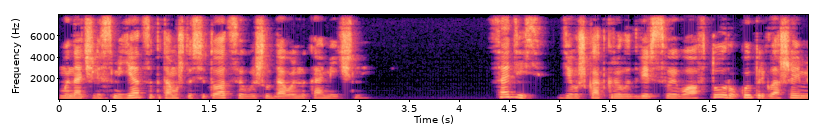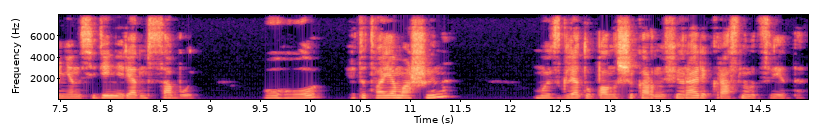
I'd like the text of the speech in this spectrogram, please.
Мы начали смеяться, потому что ситуация вышла довольно комичной. «Садись», — девушка открыла дверь своего авто, рукой приглашая меня на сиденье рядом с собой. «Ого, это твоя машина?» Мой взгляд упал на шикарную Феррари красного цвета.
